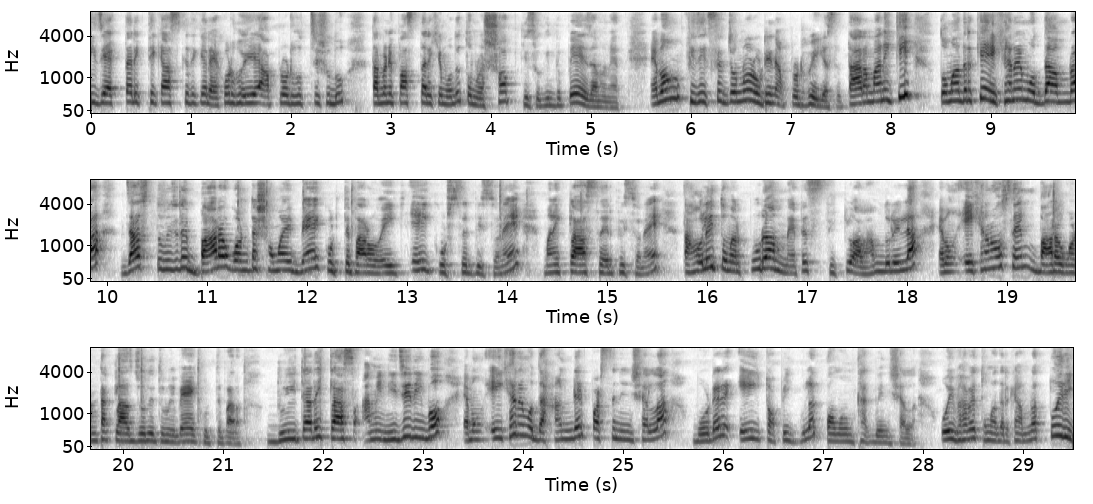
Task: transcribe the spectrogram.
এই যে এক তারিখ থেকে আজকে থেকে রেকর্ড হয়ে আপলোড হচ্ছে শুধু, তার মানে পাঁচ তারিখের মধ্যে তোমরা সব কিছু কিন্তু পেয়ে যাবে ম্যাথ এবং ফিজিক্সের জন্য রুটিন আপলোড হয়ে গেছে। তার মানে কি? তোমাদেরকে এখানের মধ্যে আমরা জাস্ট তুমি যদি বারো ঘণ্টা সময় ব্যয় করতে পারো এই এই কোর্সের পিছনে মানে ক্লাসের পিছনে, তাহলেই তোমার পুরো ম্যাথের সিকিউ আলহামদুলিল্লাহ, এবং এখানেও সেম বারো ঘণ্টা ক্লাস যদি তুমি ব্যয় করতে পারো। দুইটারই ক্লাস আমি নিজে নিব এবং এইখানের মধ্যে হান্ড্রেড পার্সেন্ট ইনশাল্লাহ বোর্ডের এই টপিকগুলো কমন থাকবে ইনশাল্লাহ। ওইভাবে তোমাদেরকে আমরা তৈরি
